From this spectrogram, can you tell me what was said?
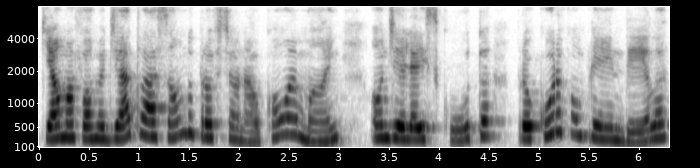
que é uma forma de atuação do profissional com a mãe, onde ele a escuta, procura compreendê-la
